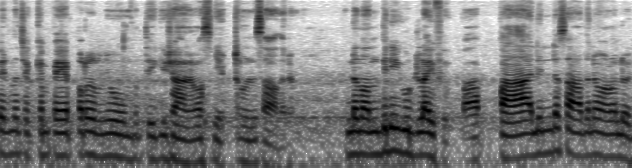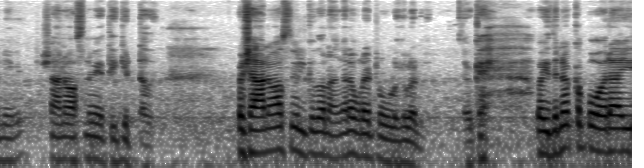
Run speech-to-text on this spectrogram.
വരുന്ന ചെക്കൻ പേപ്പർ എറിഞ്ഞു പോകുമ്പോഴത്തേക്ക് ഷാനവാസ് ഞെട്ടുന്നൊരു സാധനം. പിന്നെ നന്ദിനി ഗുഡ് ലൈഫ് ആ പാലിന്റെ സാധനമാണല്ലോ ഇനി ഷാനവാസിന് മേത്തേക്ക് ഇട്ടത്. അപ്പോൾ ഷാനവാസ് വിൽക്കുന്നതാണ് അങ്ങനെ കുറേ ട്രോളുകളുണ്ട്. ഓക്കെ അപ്പോൾ ഇതിനൊക്കെ പോരായി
